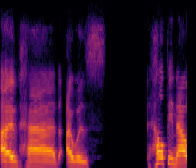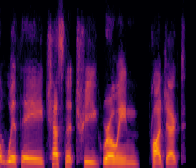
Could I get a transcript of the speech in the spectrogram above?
I've had, I was helping out with a chestnut tree growing project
